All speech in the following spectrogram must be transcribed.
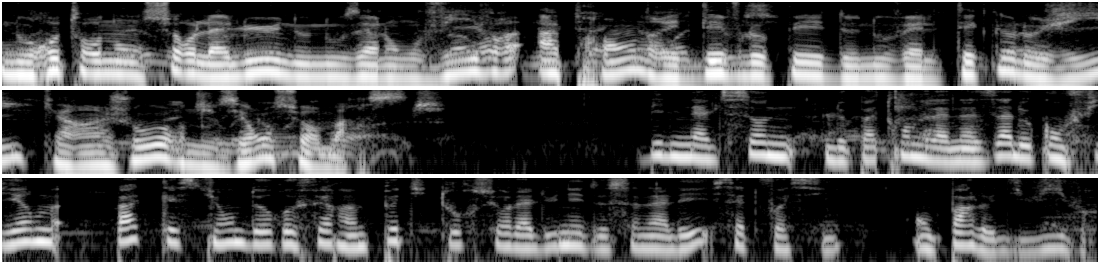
Nous retournons sur la Lune où nous allons vivre, apprendre et développer de nouvelles technologies, car un jour nous irons sur Mars. Bill Nelson, le patron de la NASA, le confirme, pas question de refaire un petit tour sur la Lune et de s'en aller, cette fois-ci, on parle d'y vivre.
